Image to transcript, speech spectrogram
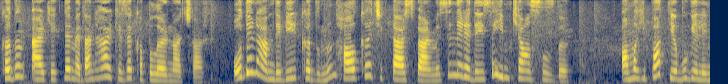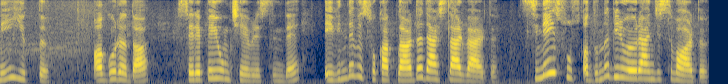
Kadın erkek demeden herkese kapılarını açar. O dönemde bir kadının halka açık ders vermesi neredeyse imkansızdı. Ama Hipatya bu geleneği yıktı. Agora'da, Serapeium çevresinde, evinde ve sokaklarda dersler verdi. Sineisus adında bir öğrencisi vardı.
